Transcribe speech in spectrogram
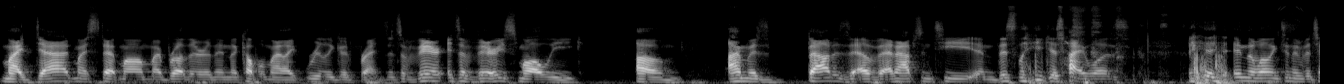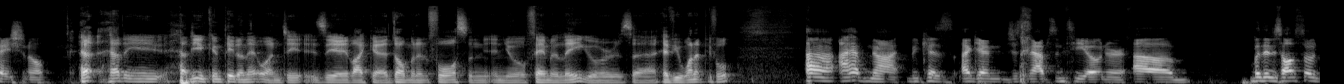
my dad, my stepmom, my brother, and then a couple of my like really good friends. It's a very it's a very small league. Um, I'm as about as of an absentee in this league as I was in the Wellington Invitational. How, how, do you how do you compete on that one? You, is there like a dominant force in, in your family league, or is uh, have you won it before? Uh, I have not because again, just an absentee owner. Um, but then it's also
